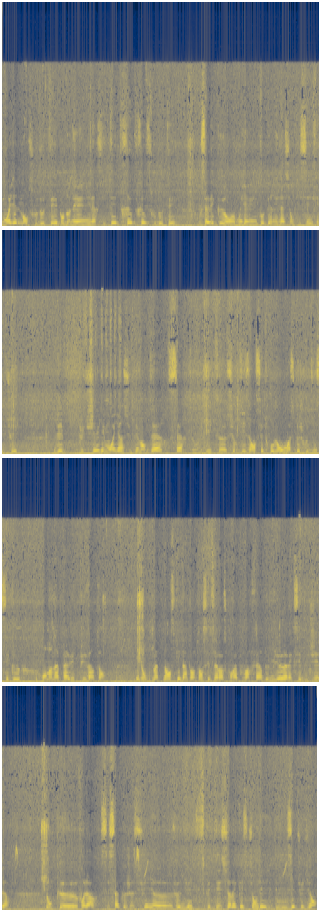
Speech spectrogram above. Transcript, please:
moyennement sous-dotée pour donner à une université très très sous-dotée. Vous savez qu'il y a une paupérisation qui s'est effectuée. Les budgets, les moyens supplémentaires, certes, vous dites sur 10 ans c'est trop long. Moi ce que je vous dis c'est qu'on n'en a pas eu depuis 20 ans. Et donc maintenant ce qui est important c'est de savoir ce qu'on va pouvoir faire de mieux avec ces budgets-là. Donc euh, voilà, c'est ça que je suis euh, venue discuter. Sur la question des, étudiants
